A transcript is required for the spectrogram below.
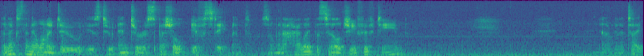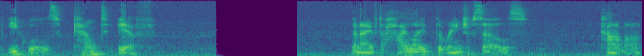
The next thing I want to do is to enter a special if statement. So I'm going to highlight the cell G15 and I'm going to type equals count if then I have to highlight the range of cells comma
